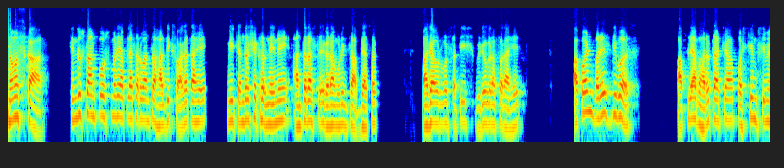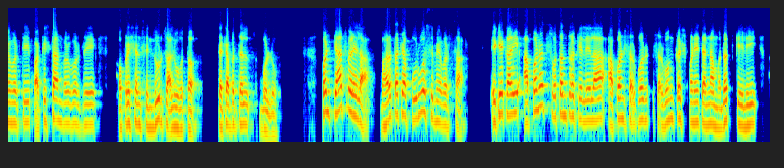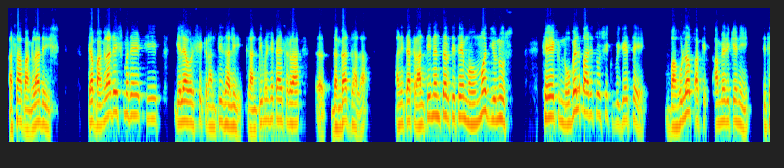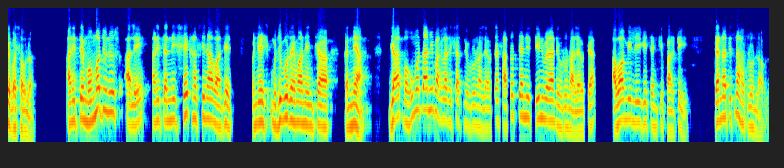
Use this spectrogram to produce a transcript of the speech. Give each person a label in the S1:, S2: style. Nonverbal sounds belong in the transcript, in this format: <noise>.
S1: नमस्कार. हिंदुस्तान पोस्टमध्ये आपल्या सर्वांचं हार्दिक स्वागत आहे. मी चंद्रशेखर नेने, आंतरराष्ट्रीय घडामोडींचा अभ्यासक. माझ्याबरोबर सतीश व्हिडिओग्राफर आहेत. आपण बरेच दिवस आपल्या भारताच्या पश्चिम सीमेवरती पाकिस्तानबरोबर जे ऑपरेशन सिंदूर चालू होतं, त्याच्याबद्दल बोललो. पण त्याच वेळेला भारताच्या पूर्व सीमेवरचा एकेकाळी आपणच स्वतंत्र केलेला, आपण सर्व सर्वंकषपणे त्यांना मदत केली असा बांगलादेश. त्या बांगलादेशमध्ये जी गेल्या वर्षी क्रांती झाली. क्रांती म्हणजे काय सगळा दंगात दंगाच झाला आणि त्या क्रांतीनंतर तिथे मोहम्मद युनूस हे एक नोबेल पारितोषिक विजेते बाहुल अमेरिकेने अमेरिकेनी तिथे बसवलं आणि ते मोहम्मद युनुस आले आणि त्यांनी शेख हसीना वाजेद म्हणजे मुजीबुर रहमान यांच्या कन्या ज्या बहुमताने बांगलादेशात निवडून आल्या होत्या, सातत्याने तीन वेळा निवडून आल्या होत्या. आवामी लीग ही त्यांची पार्टी, त्यांना तिथनं हकलून लावलं.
